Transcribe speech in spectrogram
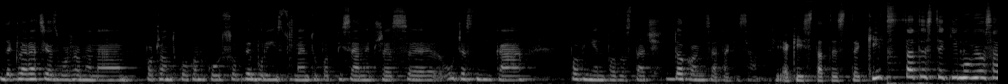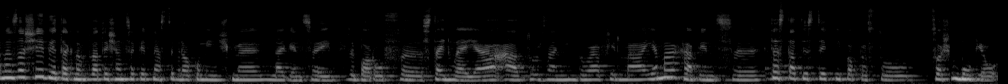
deklaracja złożona na początku konkursu, wybór instrumentu podpisany przez e, uczestnika powinien pozostać do końca taki sam. Jakieś statystyki? Statystyki mówią same za siebie. Tak, no w 2015 roku mieliśmy najwięcej wyborów e, Steinwaya, a tuż za nim była firma Yamaha, więc e, te statystyki po prostu coś mówią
